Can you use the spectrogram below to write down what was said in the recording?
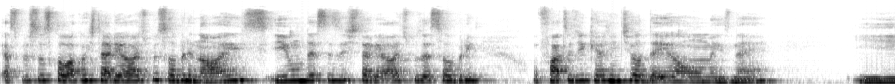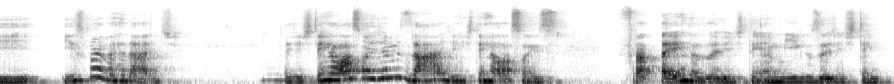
As pessoas colocam estereótipos sobre nós, e um desses estereótipos é sobre o fato de que a gente odeia homens, né? E isso não é verdade. A gente tem relações de amizade, a gente tem relações fraternas, a gente tem amigos, a gente tem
